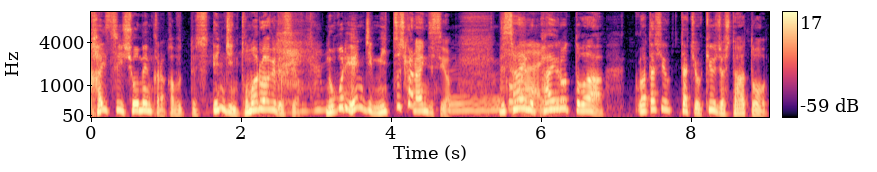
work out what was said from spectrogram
海水正面からかぶってエンジン止まるわけですよ。残りエンジン3つしかないんですよ。で、最後パイロットは私たちを救助した後、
